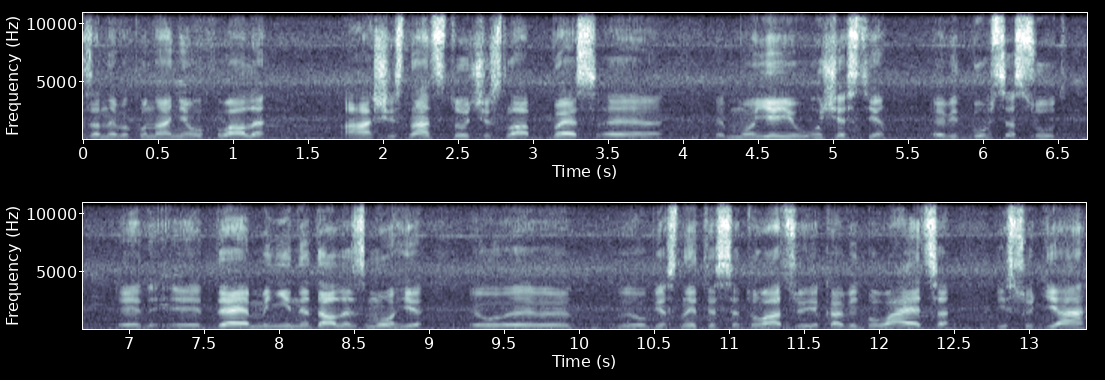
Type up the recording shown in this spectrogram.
за невиконання ухвали. А 16 числа без е, моєї участі е, відбувся суд, е, е, де мені не дали змоги е, е, об'яснити ситуацію, яка відбувається, і суддя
